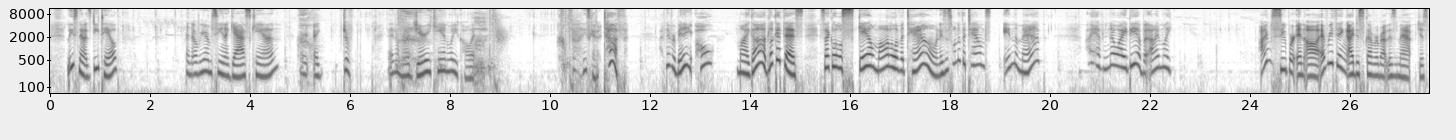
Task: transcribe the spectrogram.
At least now it's detailed. And over here I'm seeing a gas can. Or a, I don't know, a jerry can? What do you call it? Oh, these guys are tough. I've never been in here. Oh my god, look at this. It's like a little scale model of a town. Is this one of the towns in the map? I have no idea, but I'm like I'm super in awe. Everything I discover about this map just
